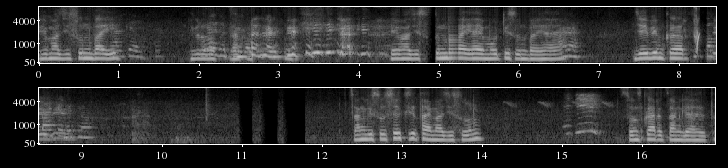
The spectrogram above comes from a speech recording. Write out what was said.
हे माझी सुनबाई. इकडं. हे माझी सुनबाई आहे मोठी सुनबाई आहे. जय भीम. कर चांगली सुशिक्षित आहे माझी सून. संस्कार चांगले आहेत.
